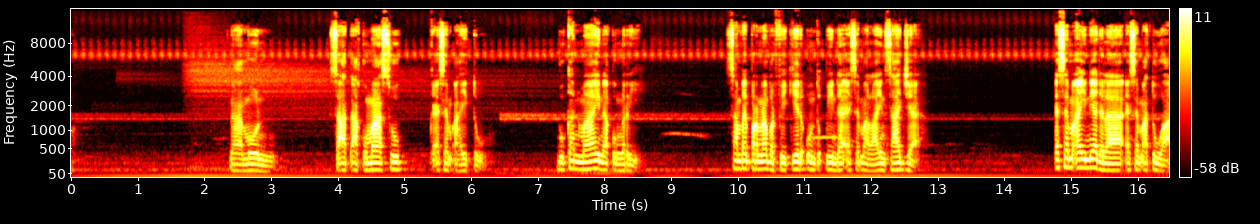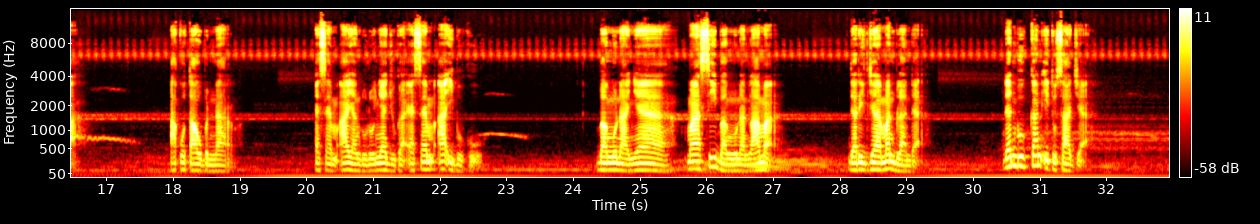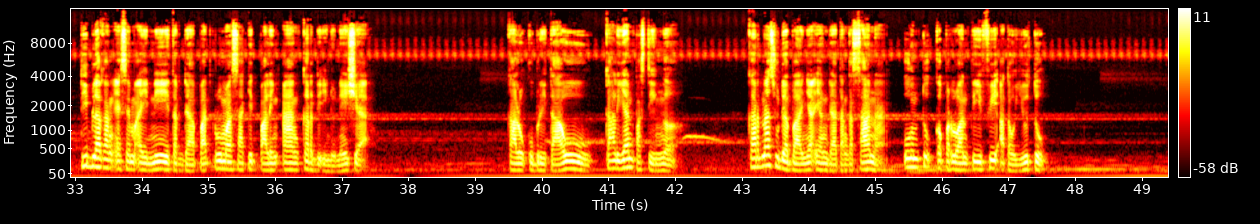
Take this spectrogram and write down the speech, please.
Namun, saat aku masuk ke SMA itu, bukan main aku ngeri. Sampai pernah berpikir untuk pindah SMA lain saja SMA ini adalah SMA tua. Aku tahu benar, SMA yang dulunya juga SMA ibuku. Bangunannya masih bangunan lama dari zaman Belanda, dan bukan itu saja. Di belakang SMA ini terdapat rumah sakit paling angker di Indonesia. Kalau ku beritahu, kalian pasti ngeh karena sudah banyak yang datang ke sana untuk keperluan TV atau YouTube.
